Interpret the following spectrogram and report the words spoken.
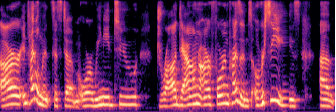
our entitlement system, or we need to draw down our foreign presence overseas. Um,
